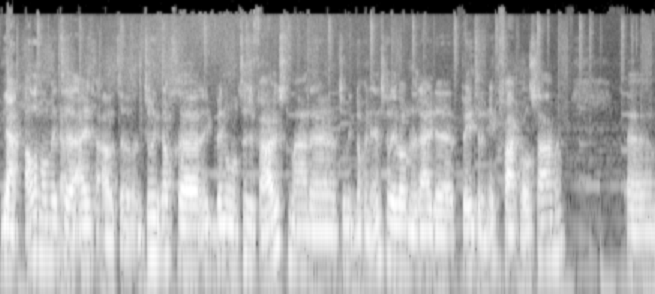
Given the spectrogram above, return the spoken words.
Ja, allemaal met Ja. eh, eigen auto. En toen ik nog, eh, ik ben ondertussen verhuisd, maar eh, toen ik nog in Enschede woonde, rijden Peter en ik vaak wel samen. Ehm,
